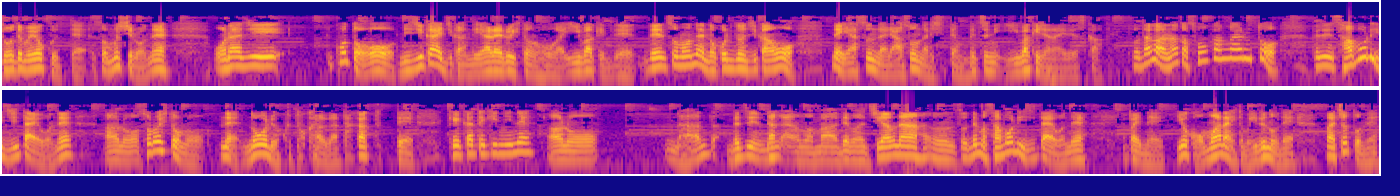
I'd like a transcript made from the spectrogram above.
どうでもよくって、そう、むしろね、同じことを短い時間でやれる人の方がいいわけで、で、そのね、残りの時間をね、休んだり遊んだりしてても別にいいわけじゃないですか。そうだからなんかそう考えると、別にサボり自体をね、あの、その人のね、能力とかが高くって、結果的にね、あの、なんだ、別に、だから、まあまあ、でも違うな。うん、そう、でもサボり自体をね、やっぱりね、よく思わない人もいるので、まあちょっとね、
